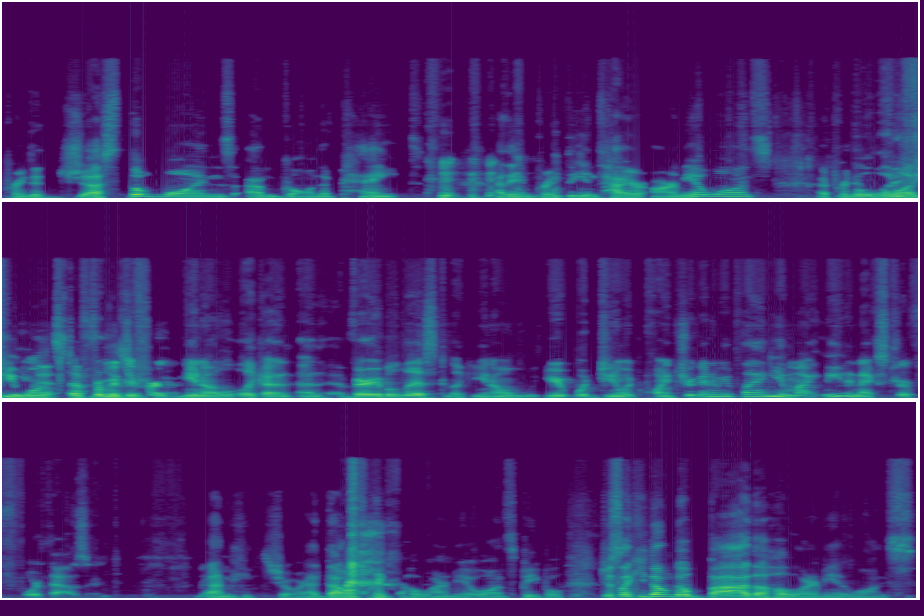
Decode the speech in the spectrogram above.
printed just the ones I'm going to paint. I didn't print the entire army at once. I printed But what one if you want stuff from a different, men. you know, like a, a variable list? Like, you know, you what do you know what points you're going to be playing? You might need an extra four thousand. I mean, sure. I don't print the whole army at once, people. Just like you don't go buy the whole army at once.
